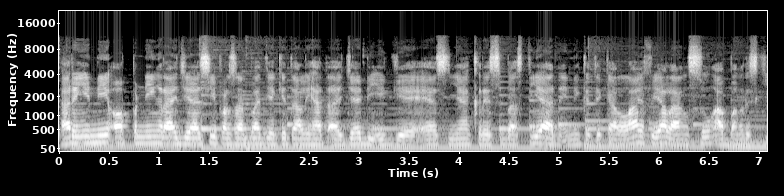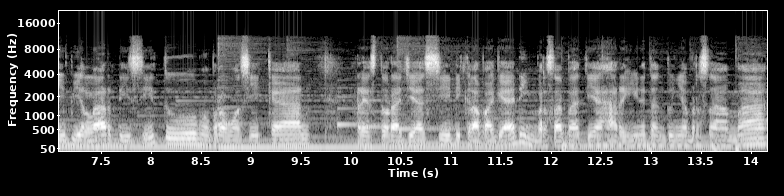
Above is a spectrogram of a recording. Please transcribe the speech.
Hari ini opening Rajasi persahabat ya kita lihat aja di IGS-nya Chris Sebastian. Ini ketika live ya langsung Abang Rizky Bilar di situ mempromosikan Resto Rajasi di Kelapa Gading persahabat ya. Hari ini tentunya bersama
